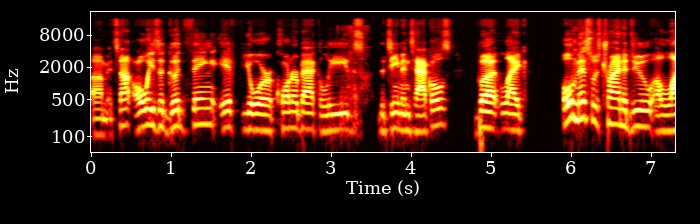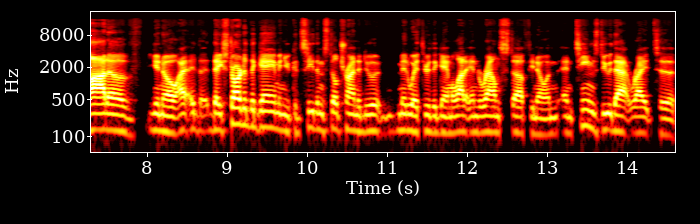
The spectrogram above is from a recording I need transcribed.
Um, it's not always a good thing if your cornerback leads the team in tackles, but like Ole Miss was trying to do a lot of, you know, I, they started the game and you could see them still trying to do it midway through the game, a lot of end around stuff, you know, and, and teams do that, right, to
